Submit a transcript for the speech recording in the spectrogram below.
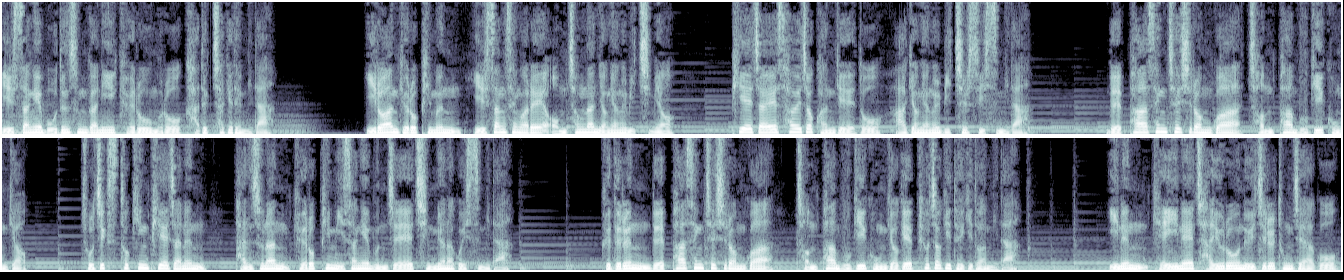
일상의 모든 순간이 괴로움으로 가득 차게 됩니다. 이러한 괴롭힘은 일상생활에 엄청난 영향을 미치며 피해자의 사회적 관계에도 악영향을 미칠 수 있습니다. 뇌파 생체 실험과 전파 무기 공격, 조직 스토킹 피해자는 단순한 괴롭힘 이상의 문제에 직면하고 있습니다. 그들은 뇌파 생체 실험과 전파 무기 공격의 표적이 되기도 합니다. 이는 개인의 자유로운 의지를 통제하고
